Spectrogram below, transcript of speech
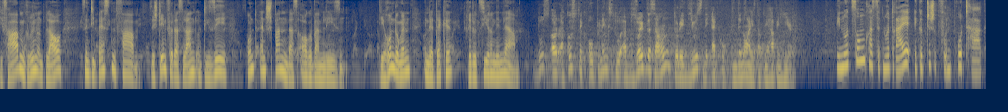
Die Farben Grün und Blau sind die besten Farben. Sie stehen für das Land und die See und entspannen das Auge beim Lesen. Die Rundungen in der Decke reduzieren den Lärm. Those are acoustic openings to absorb the sound to reduce the echo and the noise that we have in here. Die Nutzung kostet nur drei ägyptische Pfund pro Tag.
